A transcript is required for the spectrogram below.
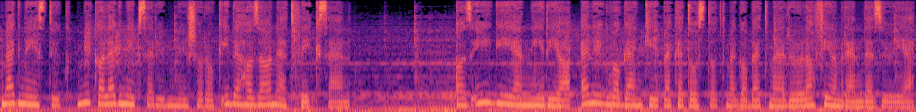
Megnéztük, mik a legnépszerűbb műsorok idehaza a Netflixen. Az IGN írja, elég vagány képeket osztott meg a Batmanről a filmrendezője.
